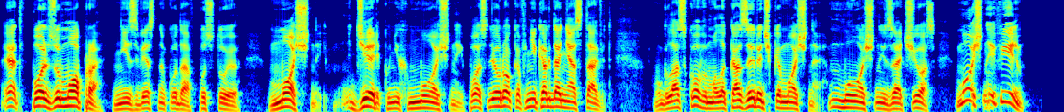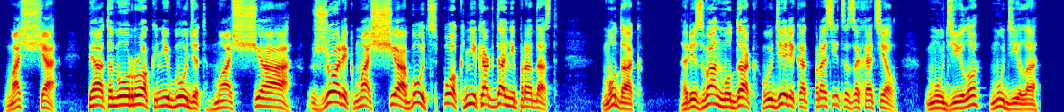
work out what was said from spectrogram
это в пользу Мопра. Неизвестно куда, впустую. Мощный. Дерек у них мощный. После уроков никогда не оставит. У Глазкова молокозырочка мощная. Мощный зачес. Мощный фильм. Моща. Пятого урока не будет. Моща. Жорик моща. Будь спок, никогда не продаст. Мудак. Резван мудак. У Дерека отпроситься захотел. Мудило, мудила.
